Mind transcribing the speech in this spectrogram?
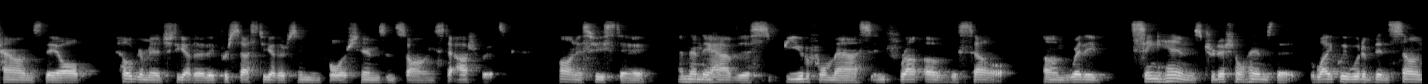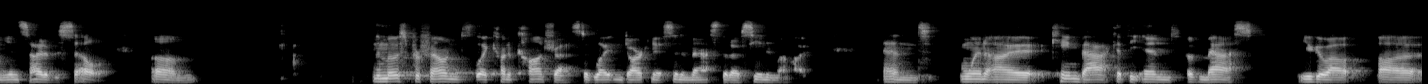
towns, they all pilgrimage together, they process together, singing Polish hymns and songs to Auschwitz on his feast day. And then they have this beautiful mass in front of the cell um, where they sing hymns, traditional hymns that likely would have been sung inside of the cell. Um, the most profound, like, kind of contrast of light and darkness in a mass that I've seen in my life. And when I came back at the end of mass, you go out, uh,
